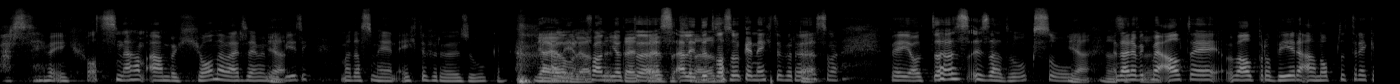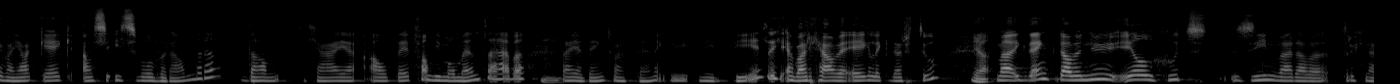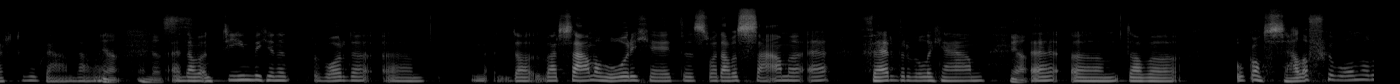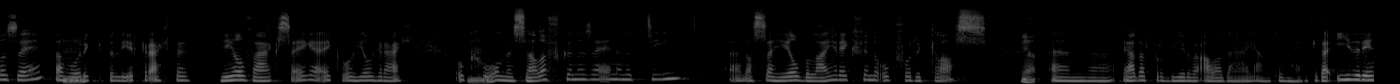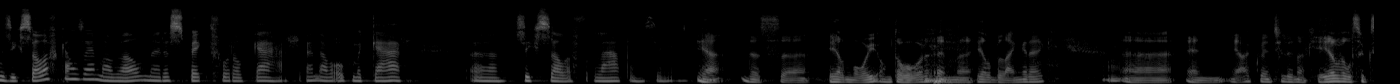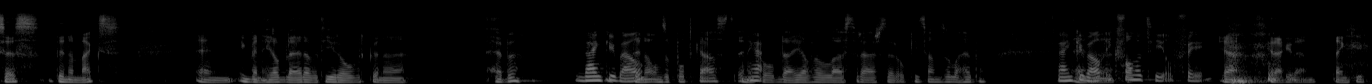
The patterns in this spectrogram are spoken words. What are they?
Waar zijn we in godsnaam aan begonnen? Waar zijn we mee Ja. bezig? Maar dat is mij een echte verhuis ook. Hè. Ja, ja, Allee, van je thuis. Allee, dit was ook een echte verhuis, maar bij jou thuis is dat ook zo. Dat en daar heb ik eh, mij altijd wel proberen aan op te trekken van ja, kijk, als je iets wil veranderen, dan ga je altijd van die momenten hebben Hmm. dat je denkt, waar ben ik nu mee bezig en waar gaan we eigenlijk naartoe? Maar ik denk dat we nu heel goed zien waar dat we terug naartoe gaan. Dat we, ja, en dat is, en dat we een team beginnen te worden ehm, dat, waar samenhorigheid is, waar dat we samen hè, verder willen gaan. ja, Hè, ehm, dat we ook onszelf gewoon willen zijn. Dat hoor Mhm. ik de leerkrachten heel vaak zeggen. Ik wil heel graag ook Mhm. gewoon mezelf kunnen zijn in het team. Eh, dat ze dat heel belangrijk vinden, ook voor de klas. Ja, En eh, ja, daar proberen we alle dagen aan te werken. Dat iedereen zichzelf kan zijn, maar wel met respect voor elkaar. En dat we ook elkaar eh, zichzelf laten zijn. ja, dat is eh, heel mooi om te horen en heel belangrijk. En ja, ik wens jullie nog heel veel succes binnen Max. En ik ben heel blij dat we het hierover kunnen hebben Dank u wel. binnen onze podcast. En Ja. ik hoop dat heel veel luisteraars er ook iets aan zullen hebben. Dank en, wel. eh, Ik vond het heel fijn. Ja, graag gedaan. Dank u.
